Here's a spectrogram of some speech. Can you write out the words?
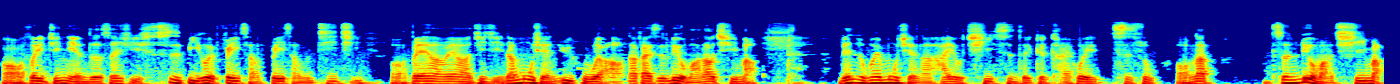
哦，所以今年的升息势必会非常非常的积极哦，非常非常的积极。那目前预估了啊，大概是六码到七码。联储会目前呢还有七次的一个开会次数哦，那升六码七码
